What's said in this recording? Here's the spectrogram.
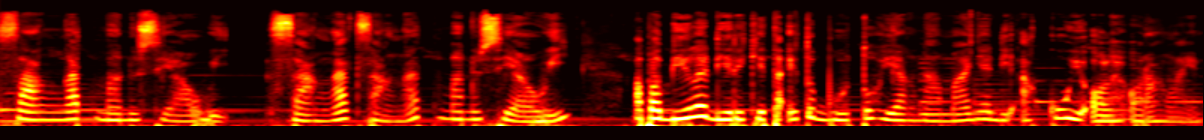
Sangat manusiawi, sangat-sangat manusiawi apabila diri kita itu butuh yang namanya diakui oleh orang lain.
